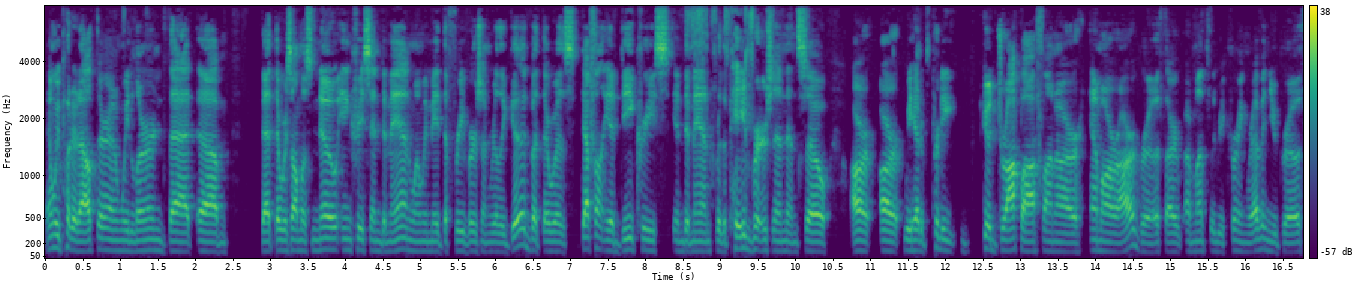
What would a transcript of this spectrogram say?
and we put it out there, and we learned that um, that there was almost no increase in demand when we made the free version really good, but there was definitely a decrease in demand for the paid version, and so our our we had a pretty good drop off on our MRR growth, our, our monthly recurring revenue growth.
